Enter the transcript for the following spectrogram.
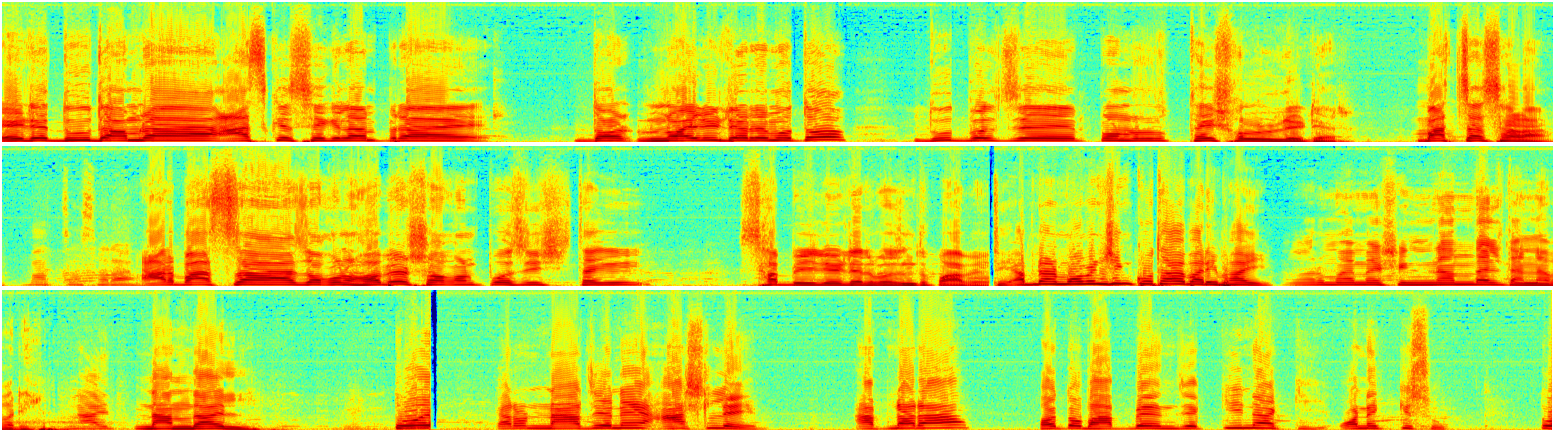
এটা দুধ আমরা আজকে সেগলাম প্রায় নয় লিটারের মতো। দুধ বলছে পনেরো থেকে ষোলো লিটার বাচ্চা ছাড়া। ছাড়া। আর বাচ্চা যখন হবে তখন পঁচিশ থেকে ছাব্বিশ লিটার পর্যন্ত পাবে। আপনার মমিন সিং কোথায় বাড়ি ভাই? আমার মামা সিং নান্দাইল টান্নাবাড়ি নান্দাইল। তো কারণ না জেনে আসলে আপনারা হয়তো ভাববেন যে কি না কি অনেক কিছু। তো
